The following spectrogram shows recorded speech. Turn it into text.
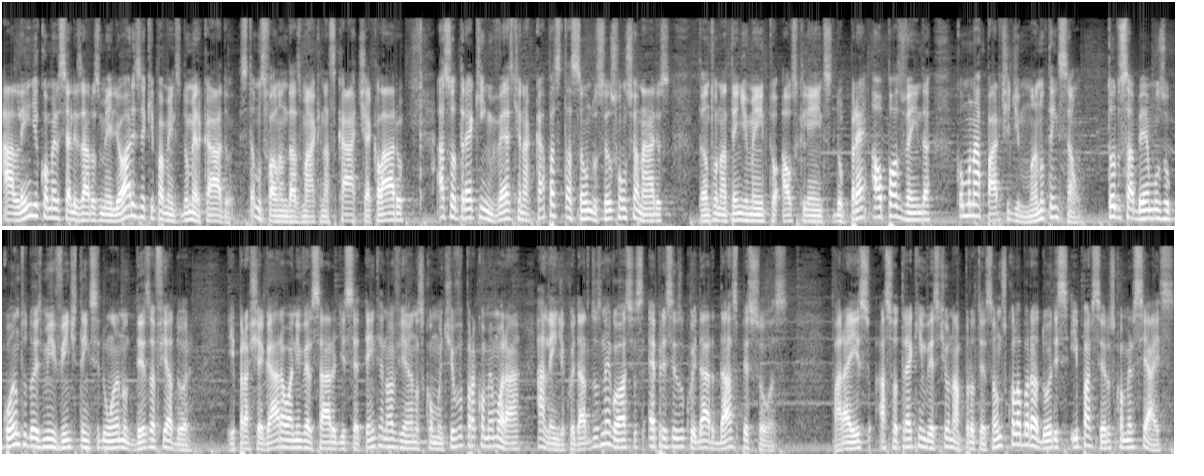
além de comercializar os melhores equipamentos do mercado, estamos falando das máquinas CAT, é claro, a Sotrec investe na capacitação dos seus funcionários, tanto no atendimento aos clientes do pré ao pós-venda, como na parte de manutenção. Todos sabemos o quanto 2020 tem sido um ano desafiador. E para chegar ao aniversário de 79 anos com motivo para comemorar, além de cuidar dos negócios, é preciso cuidar das pessoas. Para isso, a Sotrec investiu na proteção dos colaboradores e parceiros comerciais.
